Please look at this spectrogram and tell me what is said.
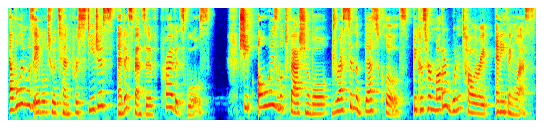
Evelyn was able to attend prestigious and expensive private schools. She always looked fashionable, dressed in the best clothes, because her mother wouldn't tolerate anything less.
